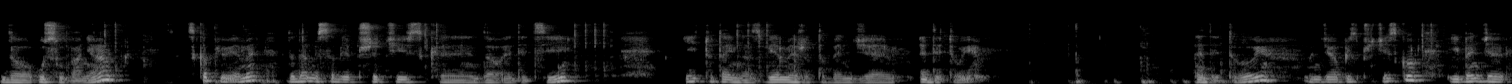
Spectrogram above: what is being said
do usuwania, skopiujemy, dodamy sobie przycisk do edycji i tutaj nazwiemy, że to będzie edytuj. Edytuj będzie opis przycisku i będzie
